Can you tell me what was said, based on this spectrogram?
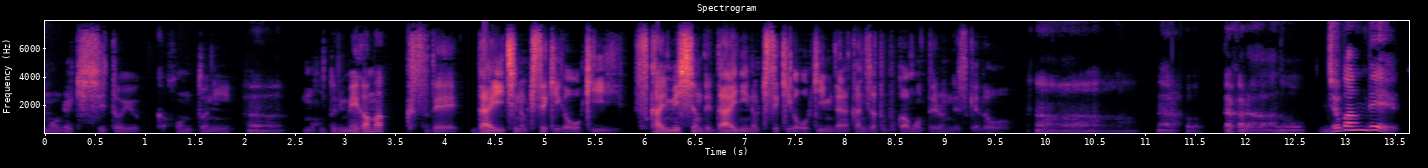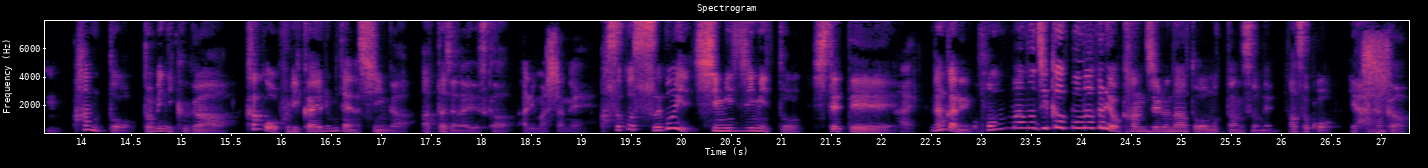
もう歴史というか、本当に、うん。もう本当にメガマックスで第一の奇跡が大きい、スカイミッションで第二の奇跡が大きいみたいな感じだと僕は思ってるんですけど、ああ、なるほど。だから、あの、序盤でうん、ハンとドミニクが過去を振り返るみたいなシーンがあったじゃないですか。ありましたね。あそこすごいしみじみとしてて、はい。なんかね、ほんまの時間の流れを感じるなと思ったんですよね、あそこ。いや、なんか、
